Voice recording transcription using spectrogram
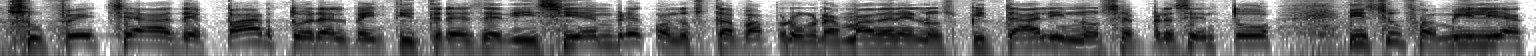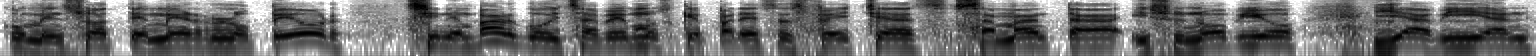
su fecha de parto era el 23 de diciembre, cuando estaba programada en el hospital y no se presentó, y su familia comenzó a temer lo peor. Sin embargo, hoy sabemos que para esas fechas Samantha y su novio ya habían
